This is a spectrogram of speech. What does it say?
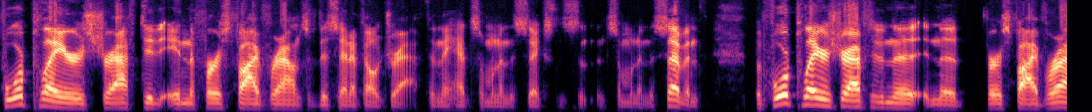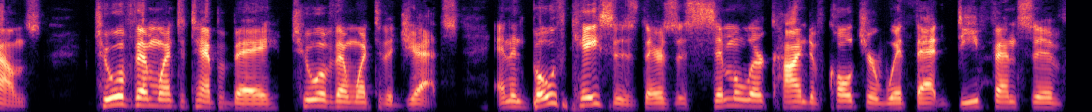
four players drafted in the first five rounds of this NFL draft, and they had someone in the sixth and someone in the seventh. But four players drafted in the in the first five rounds. Two of them went to Tampa Bay. Two of them went to the Jets. And in both cases, there's a similar kind of culture with that defensive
